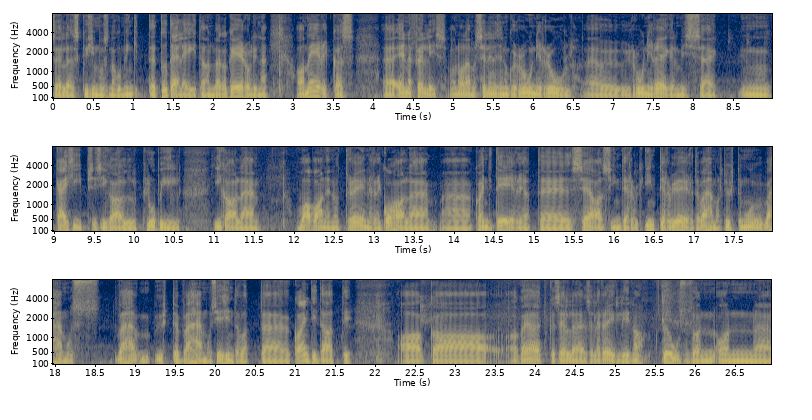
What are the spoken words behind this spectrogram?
selles küsimuses nagu mingit tõde leida on väga keeruline. Ameerikas äh, NFL-is on olemas selline asi nagu Rooney rule, Rooney reegel, mis käsib siis igal klubil igale vabanenud treeneri kohale äh, kandideerijate seas interv-, intervjueerida vähemalt ühte vähemus, vähem, ühte vähemusi esindavat äh, kandidaati aga, aga jah, et ka selle, selle reegli noh, tõhusus on, on äh,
